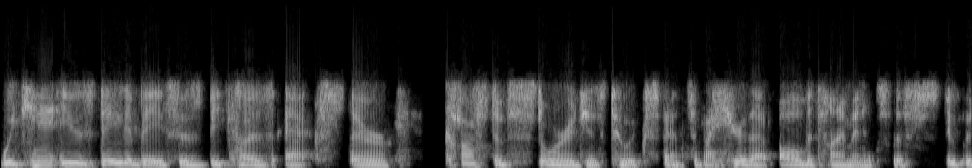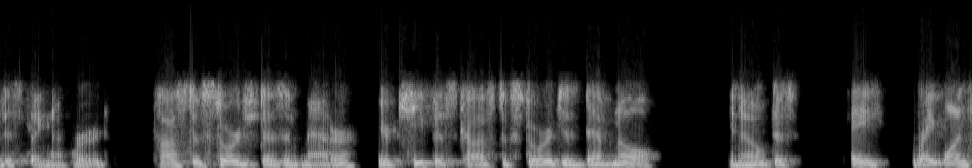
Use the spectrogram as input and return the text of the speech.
we can't use databases because X, their cost of storage is too expensive. I hear that all the time, and it's the stupidest thing I've heard. Cost of storage doesn't matter. Your cheapest cost of storage is dev null. You know, just, hey, write once,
